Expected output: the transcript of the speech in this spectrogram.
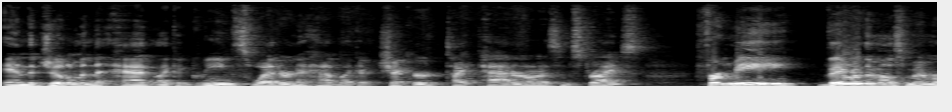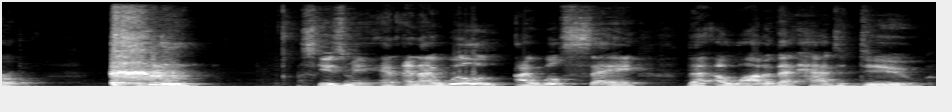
and the gentleman that had like a green sweater and it had like a checker type pattern on it, some stripes. For me, they were the most memorable. Excuse me, and and I will I will say that a lot of that had to do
